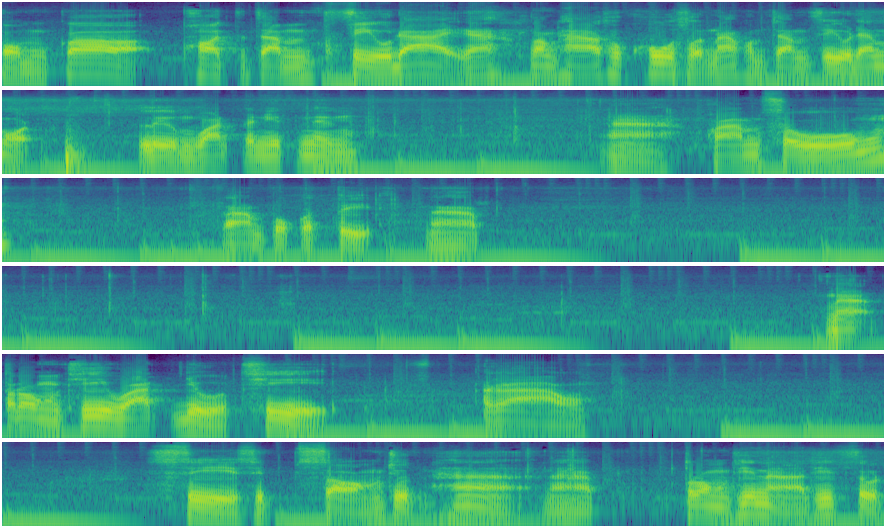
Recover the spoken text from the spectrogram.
ผมก็พอจะจำฟิลได้นะรองเท้าทุกคู่ส่วนมากผมจำฟิลได้หมด ลืมวัดไปนิดนึงอ่าความสูงตามปกตินะครับณตรงที่วัดอยู่ที่ราว 42.5 นะครับ ตรงที่หนาที่สุด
